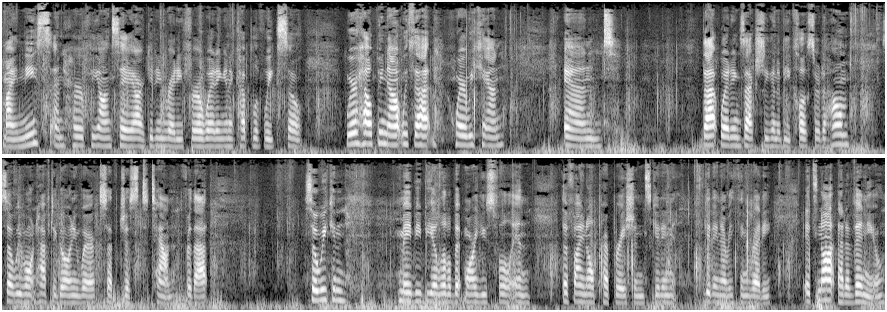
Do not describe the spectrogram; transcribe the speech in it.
my niece and her fiance are getting ready for a wedding in a couple of weeks. So we're helping out with that where we can. And that wedding's actually going to be closer to home. So we won't have to go anywhere except just to town for that. So we can maybe be a little bit more useful in the final preparations, getting getting everything ready. It's not at a venue.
